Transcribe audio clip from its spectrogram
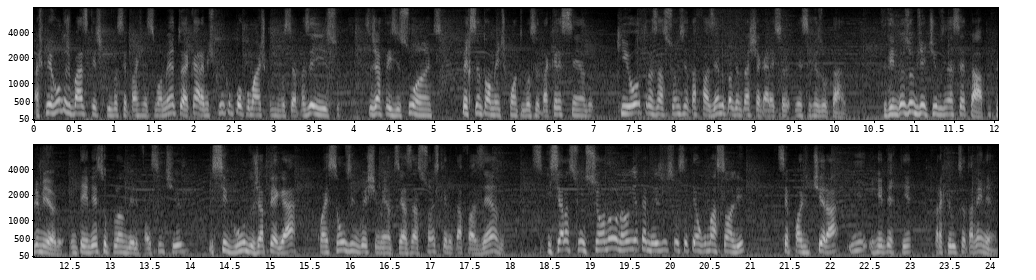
as perguntas básicas que você faz nesse momento é, cara, me explica um pouco mais como você vai fazer isso, você já fez isso antes, percentualmente quanto você está crescendo, que outras ações você está fazendo para tentar chegar nesse, nesse resultado. Você tem dois objetivos nessa etapa. Primeiro, entender se o plano dele faz sentido. E segundo, já pegar quais são os investimentos e as ações que ele está fazendo e se elas funcionam ou não, e até mesmo se você tem alguma ação ali você pode tirar e reverter para aquilo que você está vendendo.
